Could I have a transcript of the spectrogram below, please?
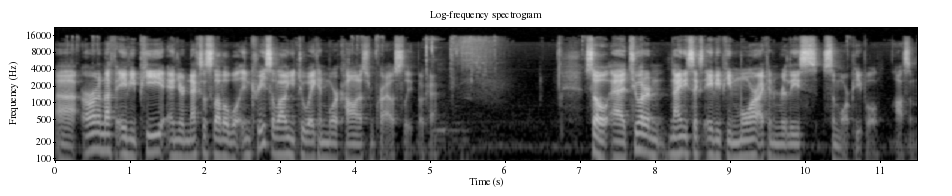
Uh, earn enough AVP and your Nexus level will increase, allowing you to awaken more colonists from cryosleep. Okay. So at 296 AVP more, I can release some more people. Awesome.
